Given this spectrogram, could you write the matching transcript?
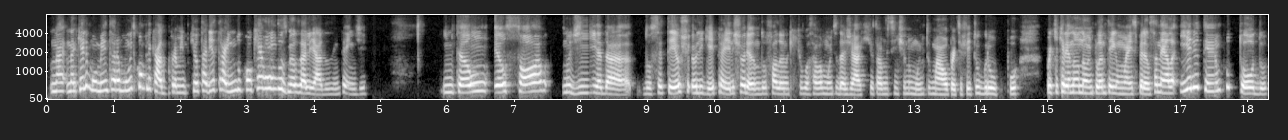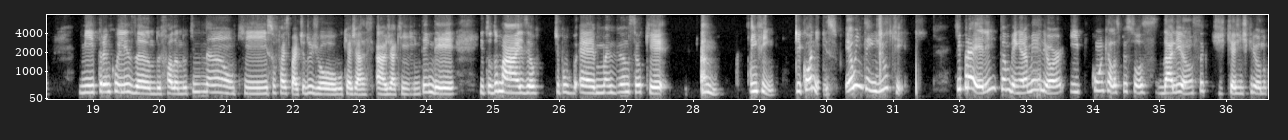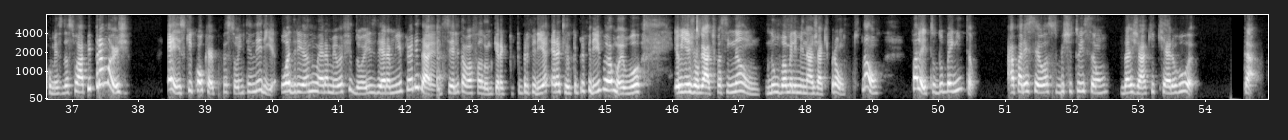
na, naquele momento era muito complicado para mim, porque eu estaria traindo qualquer um dos meus aliados, entende? Então, eu só, no dia da, do CT, eu, eu liguei para ele chorando, falando que eu gostava muito da Jaque, que eu estava me sentindo muito mal por ter feito o grupo, porque, querendo ou não, implantei uma esperança nela. E ele o tempo todo me tranquilizando e falando que não, que isso faz parte do jogo, que a, ja a Jaque entender e tudo mais. Eu, tipo, é, mas eu não sei o quê. Enfim, ficou nisso. Eu entendi o quê? Que para ele também era melhor ir com aquelas pessoas da aliança que a gente criou no começo da swap para merge. É isso que qualquer pessoa entenderia. O Adriano era meu F2 e era minha prioridade. Se ele estava falando que era aquilo que preferia, era aquilo que eu preferia, vamos, eu vou eu ia jogar, tipo assim, não, não vamos eliminar a Jaque pronto. Não. Falei, tudo bem então. Apareceu a substituição da Jaque, que era o Juan. Tá.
